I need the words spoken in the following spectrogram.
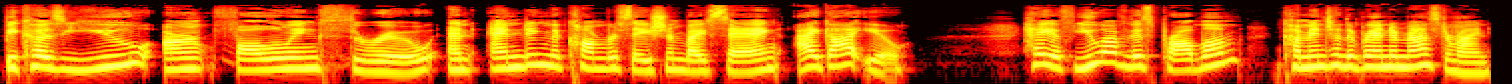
because you aren't following through and ending the conversation by saying, I got you. Hey, if you have this problem, come into the Branded Mastermind.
